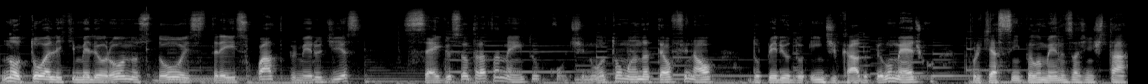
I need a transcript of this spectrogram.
notou ali que melhorou nos dois, três, quatro primeiros dias, segue o seu tratamento, continua tomando até o final do período indicado pelo médico, porque assim pelo menos a gente está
